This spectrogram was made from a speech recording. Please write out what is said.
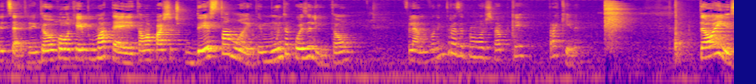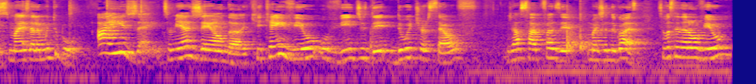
etc. Então eu coloquei por matéria. Então é uma pasta, tipo, desse tamanho. Tem muita coisa ali. Então, falei, ah, não vou nem trazer pra mostrar porque, pra quê, né? Então é isso, mas ela é muito boa. Aí, gente, a minha agenda, que quem viu o vídeo de Do It Yourself já sabe fazer uma agenda igual essa. Se você ainda não viu,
